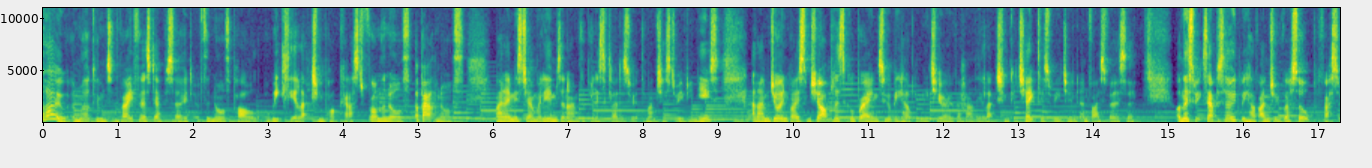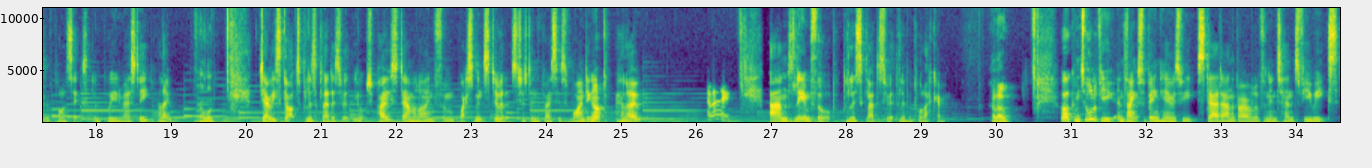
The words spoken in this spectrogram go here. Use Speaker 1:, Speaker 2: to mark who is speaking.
Speaker 1: Hello, and welcome to the very first episode of The North Poll, a weekly election podcast from the North about the North. My name is Jen Williams, and I'm the political editor at the Manchester Evening News. And I'm joined by some sharp political brains who will be helping me chew over how the election could shape this region and vice versa. On this week's episode, we have Andrew Russell, Professor of Politics at Liverpool University. Hello.
Speaker 2: Hello.
Speaker 1: Jerry Scott, political editor at the Yorkshire Post, down the line from Westminster, that's just in the process of winding up. Hello.
Speaker 3: Hello.
Speaker 1: And Liam Thorpe, political editor at the Liverpool Echo.
Speaker 4: Hello.
Speaker 1: Welcome to all of you, and thanks for being here as we stare down the barrel of an intense few weeks.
